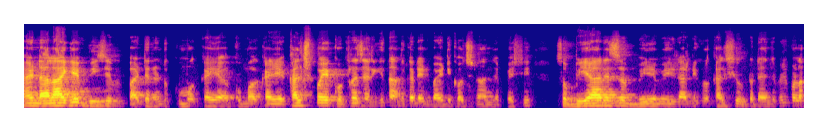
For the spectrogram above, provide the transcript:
అండ్ అలాగే బీజేపీ పార్టీ రెండు కుమ్మక్కయ్య కుమ్మక్కయ్య కలిసిపోయే కుట్ర జరిగింది. అందుకని నేను బయటకు వచ్చిన అని చెప్పేసి. సో బీఆర్ఎస్ బీఏబీ ఇవన్నీ కూడా కలిసి ఉంటున్నాయి అని చెప్పేసి మన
